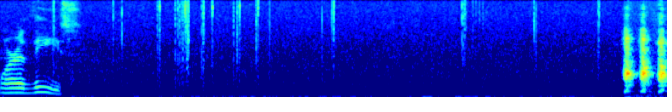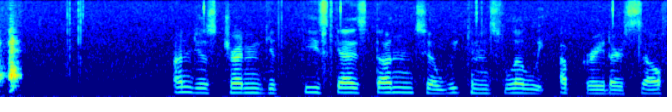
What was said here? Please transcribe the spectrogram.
more of these. I'm just trying to get these guys done so we can slowly upgrade ourselves.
